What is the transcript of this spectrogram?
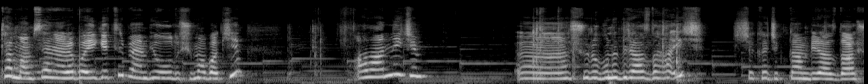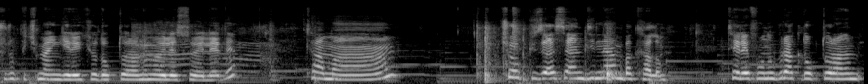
Tamam sen arabayı getir ben bir oğluşuma bakayım. Al anneciğim. Ee, şurubunu biraz daha iç. Şakacıktan biraz daha şurup içmen gerekiyor doktor hanım öyle söyledi. Tamam. Çok güzel sen dinlen bakalım. Telefonu bırak doktor hanım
